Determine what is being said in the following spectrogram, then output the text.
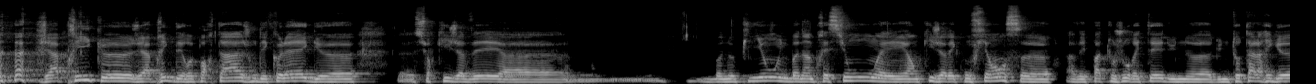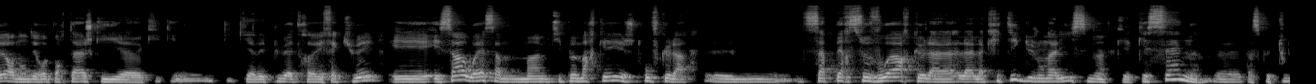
j'ai appris que j'ai appris que des reportages ou des collègues euh, sur qui j'avais euh, une bonne opinion, une bonne impression et en qui j'avais confiance euh, avait pas toujours été d'une d'une totale rigueur dans des reportages qui euh, qui, qui, qui avaient pu être effectués. Et, et ça ouais ça m'a un petit peu marqué. Je trouve que là euh, s'apercevoir que la, la, critique du journalisme qui est, qui saine euh, parce que tout,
